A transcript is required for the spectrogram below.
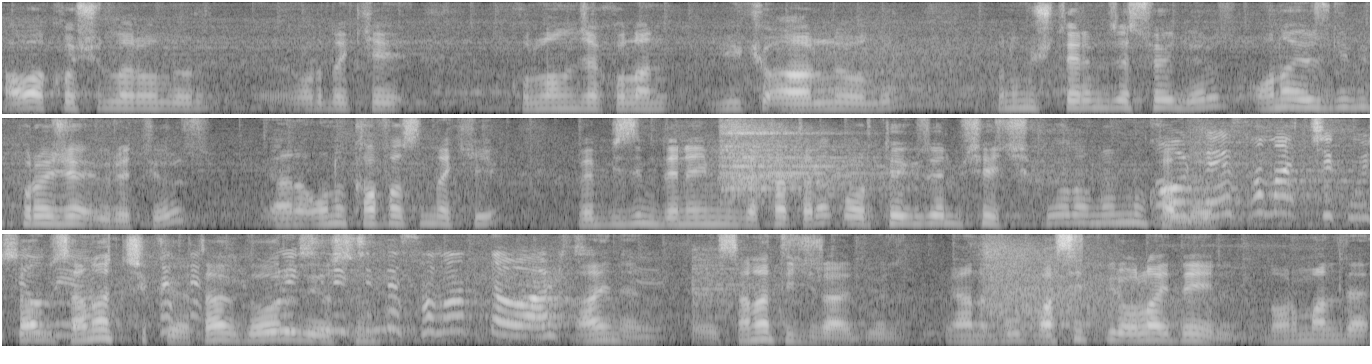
hava koşulları olur, oradaki kullanılacak olan yükü ağırlığı olur. Bunu müşterimize söylüyoruz. Ona özgü bir proje üretiyoruz. Yani onun kafasındaki ve bizim deneyimimizle katarak ortaya güzel bir şey çıkıyor. O da memnun kalıyor. Ortaya sanat çıkmış tabii oluyor. sanat çıkıyor. Tabii doğru Bu işin diyorsun. içinde sanat da var. çünkü. Aynen. E, sanat icra ediyoruz. Yani bu basit bir olay değil. Normalde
